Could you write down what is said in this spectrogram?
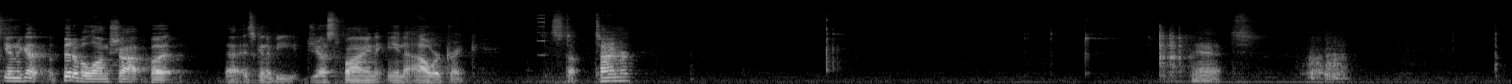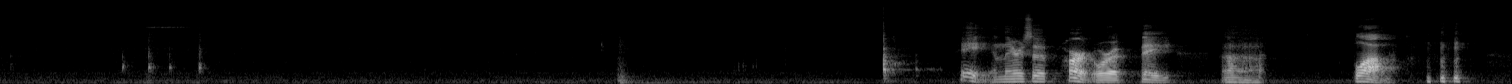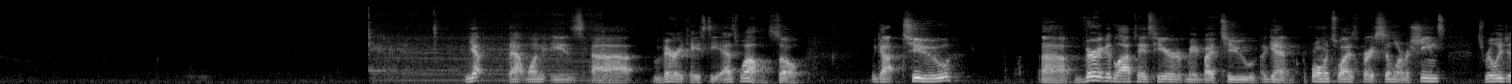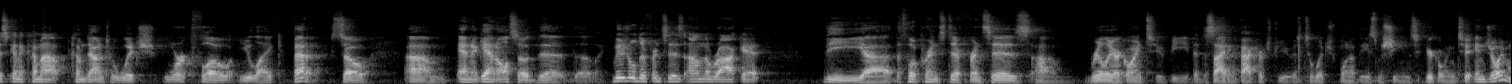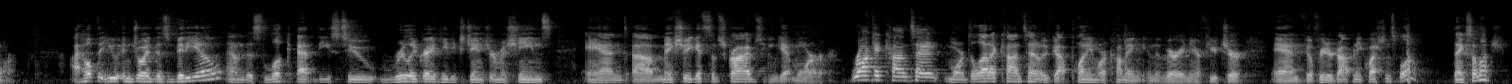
once again, we got a bit of a long shot, but that is going to be just fine in our drink. Stop the timer. That. Hey, and there's a heart or a, a uh, blob. yep, that one is uh, very tasty as well. So we got two uh, very good lattes here made by two, again, performance-wise, very similar machines. It's really just going to come out, come down to which workflow you like better. So, um, and again, also the the like visual differences on the Rocket, the uh, the footprints differences um, really are going to be the deciding factors for you as to which one of these machines you're going to enjoy more. I hope that you enjoyed this video and this look at these two really great heat exchanger machines. And um, make sure you get subscribed so you can get more Rocket content, more Diletta content. We've got plenty more coming in the very near future. And feel free to drop any questions below. Thanks so much.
